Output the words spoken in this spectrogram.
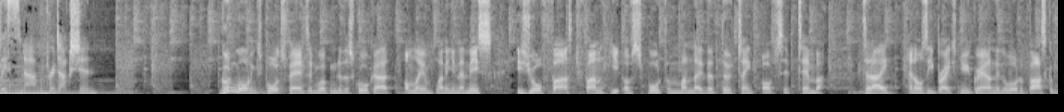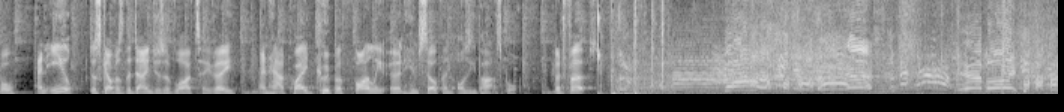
listener production. Good morning, sports fans, and welcome to the scorecard. I'm Liam Flanagan, and this is your fast, fun hit of sport for Monday, the 13th of September. Today, an Aussie breaks new ground in the world of basketball, an eel discovers the dangers of live TV, and how Quade Cooper finally earned himself an Aussie passport. But first, Yeah, boy!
